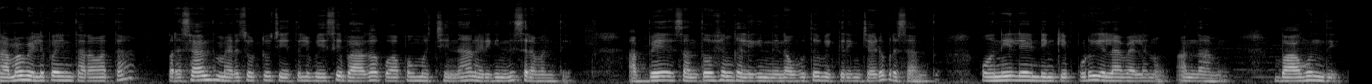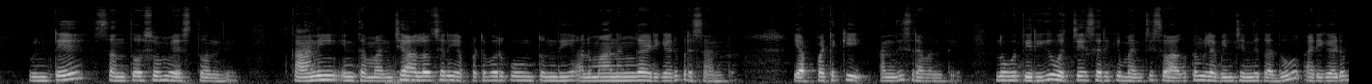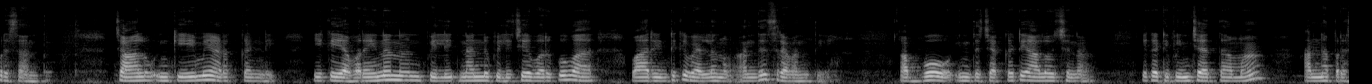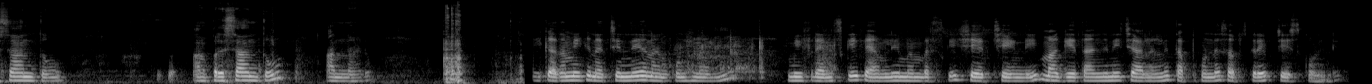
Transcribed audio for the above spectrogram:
రమ వెళ్ళిపోయిన తర్వాత ప్రశాంత్ మెడ చుట్టూ చేతులు వేసి బాగా కోపం వచ్చిందా అని అడిగింది స్రవంతి అబ్బే సంతోషం కలిగింది నవ్వుతూ విక్రించాడు ప్రశాంత్. పోనీలేండి ఇంకెప్పుడు ఇలా వెళ్ళను అందామె. బాగుంది వింటే సంతోషం వేస్తోంది. కానీ ఇంత మంచి ఆలోచన ఎప్పటి వరకు ఉంటుంది? అనుమానంగా అడిగాడు ప్రశాంత్. ఎప్పటికీ అంది స్రవంతి నువ్వు తిరిగి వచ్చేసరికి మంచి స్వాగతం లభించింది కదూ? అడిగాడు ప్రశాంత్. చాలు ఇంకేమీ అడక్కండి. ఇక ఎవరైనా నన్ను పిలి నన్ను పిలిచే వరకు వా వారింటికి వెళ్ళను అంది స్రవంతి. అబ్బో ఇంత చక్కటి ఆలోచన. ఇక టిఫిన్ చేద్దామా? అన్న ప్రశాంత్ ప్రశాంత్ అన్నాడు. ఈ కథ మీకు నచ్చింది అని అనుకుంటున్నాను. మీ ఫ్రెండ్స్కి ఫ్యామిలీ మెంబర్స్కి షేర్ చేయండి. మా గీతాంజలి ఛానల్ని తప్పకుండా సబ్స్క్రైబ్ చేసుకోండి.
